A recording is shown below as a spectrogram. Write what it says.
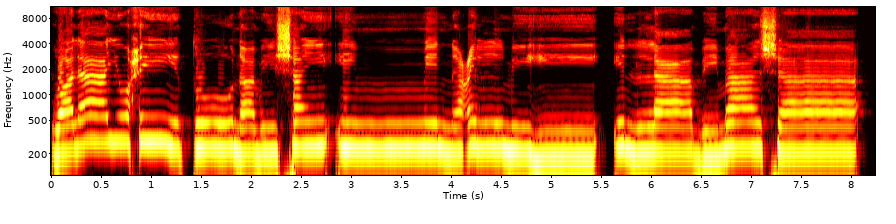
ولا يحيطون بشيء من علمه إلا بما شاء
